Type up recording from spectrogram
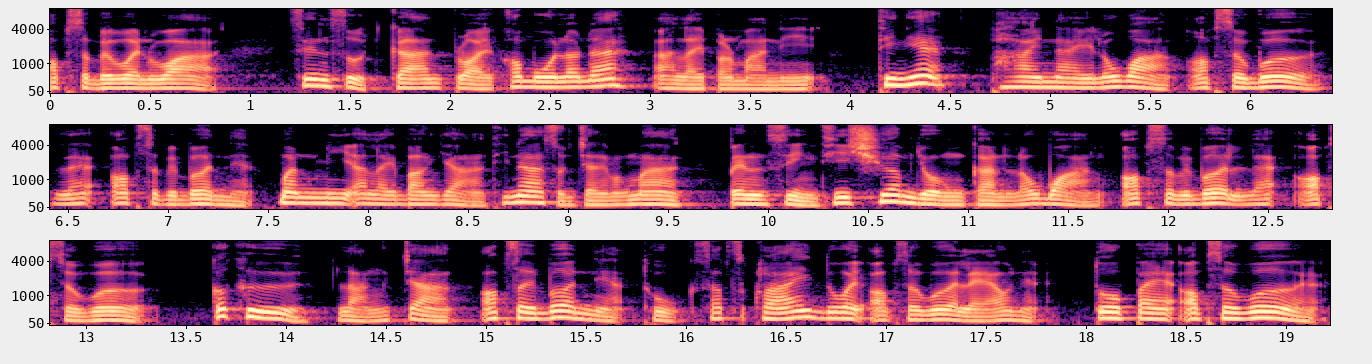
observer ว่า สิ้นสุดการปล่อยข้อมูลแล้วนะ อะไรประมาณนี้ ทีเนี้ยภายในระหว่าง observer และ observable เนี่ย มันมีอะไรบางอย่างที่น่าสนใจมาก ๆ เป็นสิ่งที่เชื่อมโยงกันระหว่าง observable และ observer ก็คือหลังจาก observable เนี่ยถูก subscribe ด้วย observer แล้วเนี่ยตัวแปร observer น่ะ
